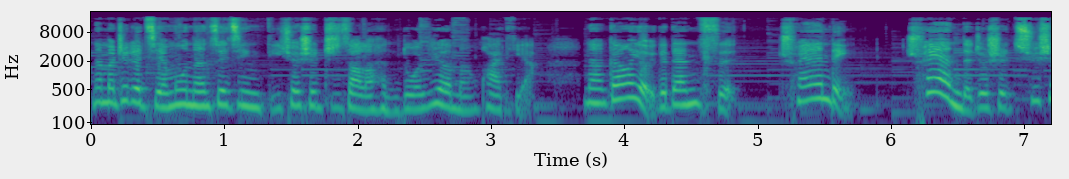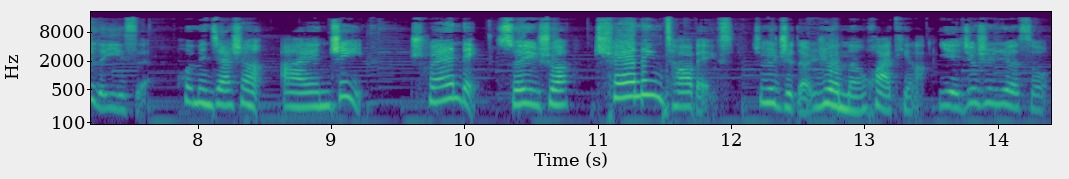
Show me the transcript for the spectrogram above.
那么这个节目呢，最近的确是制造了很多热门话题啊。那刚刚有一个单词 trending，trend 就是趋势的意思，后面加上 ing。trending，所以说 trending topics 就是指的热门话题了，也就是热搜。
